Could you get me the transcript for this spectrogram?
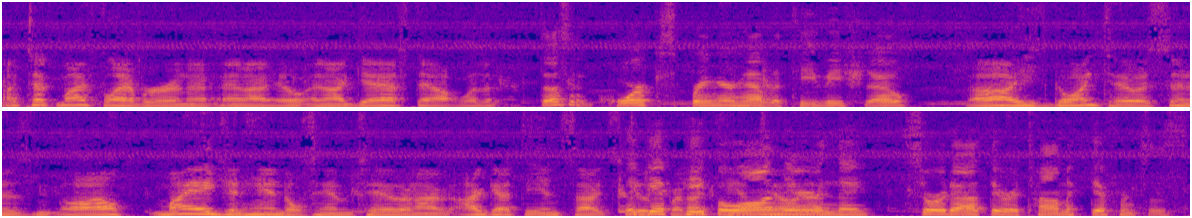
I took my flabber and I, and I and I gassed out with it. Doesn't Quark Springer have a TV show? Ah, he's going to as soon as well. My agent handles him too, and I I got the inside scoop. They get people on there you. and they sort out their atomic differences.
